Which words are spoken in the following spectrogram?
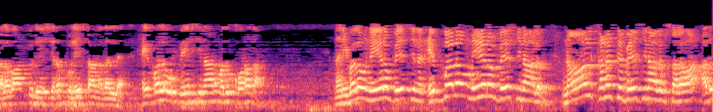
செலவாத்துடைய சிறப்பு லேசானதல்ல எவ்வளவு பேசினாலும் அது குறைதான். நான் இவ்வளவு நேரம் பேசினேன் எவ்வளவு நேரம் பேசினாலும் நாள் கணக்கு பேசினாலும் செலவா அது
